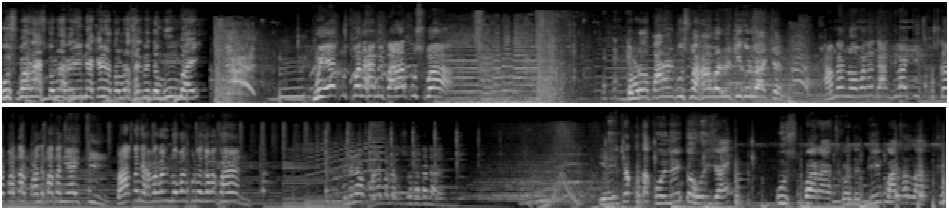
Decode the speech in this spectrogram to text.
পুষ্পারাজ তোমরা ফেরি না কেন? তোমরা থাকবেন তো মুম্বাই। মুই এই পুষ্পা না মুই পাড়ার পুষ্পা। তোমরা তো পাড়ার পুষ্পা আমার বাড়ি কি করবে আছেন আমরা নবানের ডাক দিবাইছি খসকার পাতার পানে পাতা নিয়ে আইছি। তাড়াতাড়ি আমার বাড়ি নবান করে যাবা কহেন এই যে নাও, পানে পাতা খসকার পাতাটা এইটা কথা কইলেই তো হয়ে যায় পুষ্পারাজ কয়ে দিন পাছা লাগছে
